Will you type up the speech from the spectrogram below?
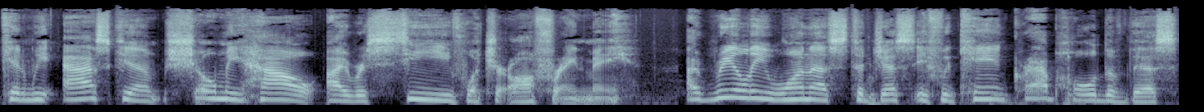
Can we ask him, show me how I receive what you're offering me? I really want us to just, if we can, grab hold of this.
